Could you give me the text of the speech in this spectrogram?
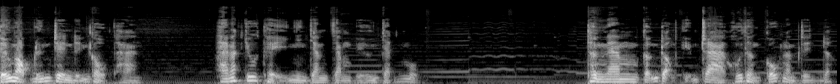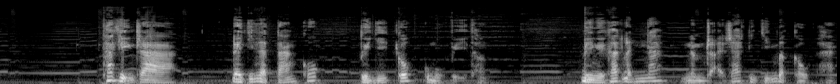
Tiểu Ngọc đứng trên đỉnh cầu thang. Hai mắt chú thị nhìn chăm chăm về hướng chánh mục. Thần Nam cẩn trọng kiểm tra khối thần cốt nằm trên đất. Phát hiện ra đây chính là tán cốt từ dưới cốt của một vị thần. Bị người khác đánh nát, nằm rải rác trên chín bậc cầu thang.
